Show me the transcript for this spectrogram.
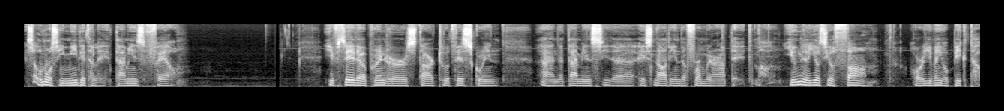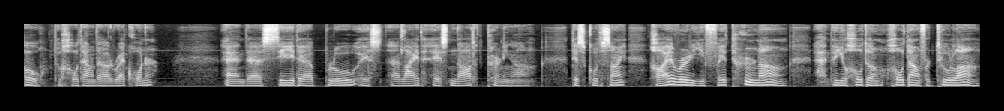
It's almost immediately. That means fail. If say the printer start to this screen, and that means uh, it's not in the firmware update mode. You need to use your thumb or even your big toe to hold down the right corner and uh, see the blue is uh, light is not turning on. This good sign. However, if it turn on and you hold on hold down for too long,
